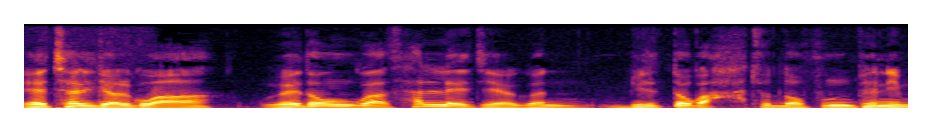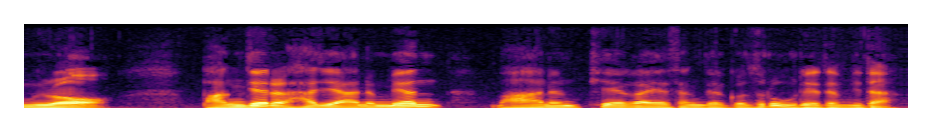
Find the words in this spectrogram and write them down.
예찰 결과 외동과 산내 지역은 밀도가 아주 높은 편이므로 방제를 하지 않으면 많은 피해가 예상될 것으로 우려됩니다.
